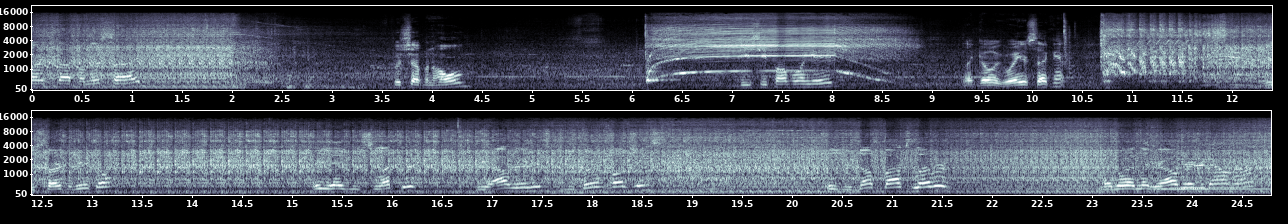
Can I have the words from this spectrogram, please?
start stop on this side. Push up and hold. DC pump will engage. Let go, wait a second. Restart the vehicle. Here you have your selector, your outriggers, your boom functions. Here's your dump box lever. I'm gonna go ahead and let your outrigger down now.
